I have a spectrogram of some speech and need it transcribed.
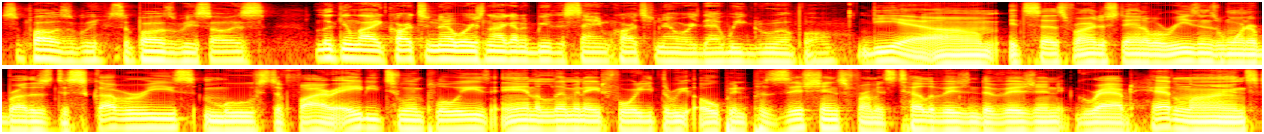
Supposedly, supposedly. So it's looking like Cartoon Network is not going to be the same Cartoon Network that we grew up on. Yeah, um, it says for understandable reasons, Warner Brothers Discoveries moves to fire 82 employees and eliminate 43 open positions from its television division. Grabbed headlines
